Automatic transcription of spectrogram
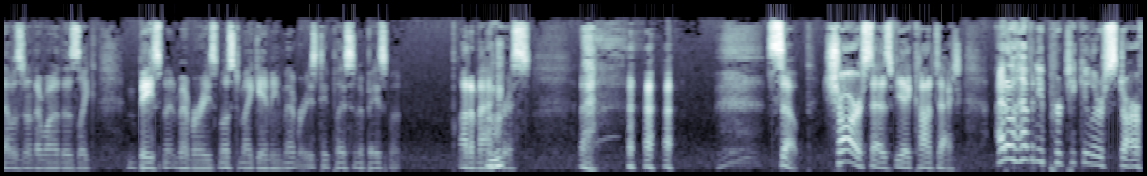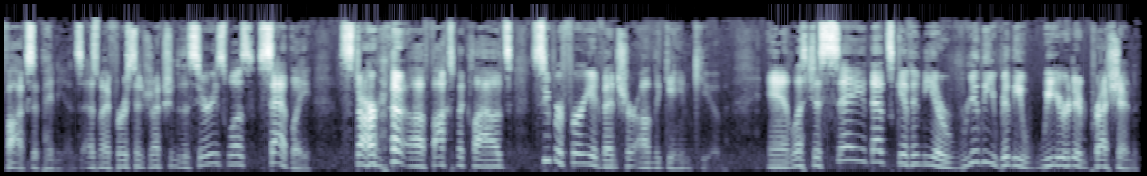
That was another one of those like basement memories. Most of my gaming memories take place in a basement on a mattress. so, Char says via contact, I don't have any particular Star Fox opinions, as my first introduction to the series was, sadly, Star uh, Fox McCloud's Super Furry Adventure on the GameCube. And let's just say that's given me a really, really weird impression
